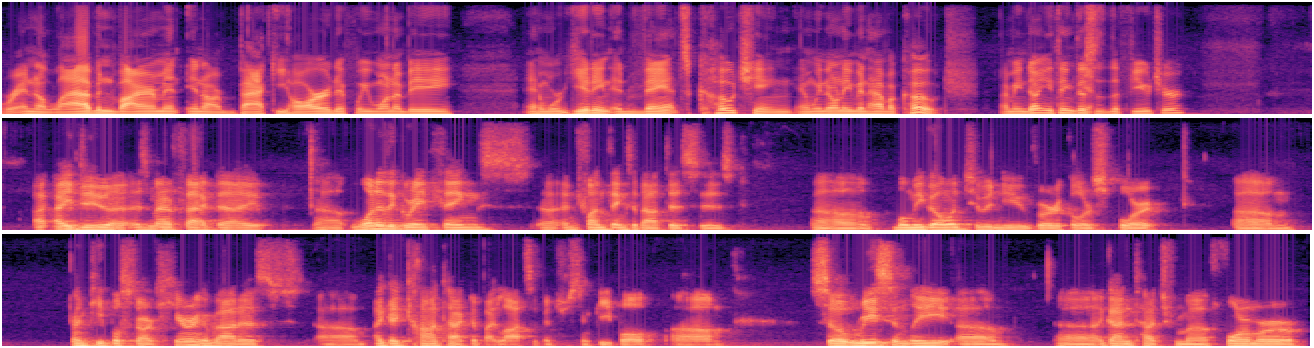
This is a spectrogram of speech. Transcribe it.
We're in a lab environment in our backyard if we want to be, and we're getting advanced coaching, and we don't even have a coach. I mean, don't you think this yeah. is the future? I, I, do. As a matter of fact, I uh, one of the great things uh, and fun things about this is uh, when we go into a new vertical or sport um, and people start hearing about us, um, I get contacted by lots of interesting people. Um, so recently, um, uh, I got in touch from a former,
